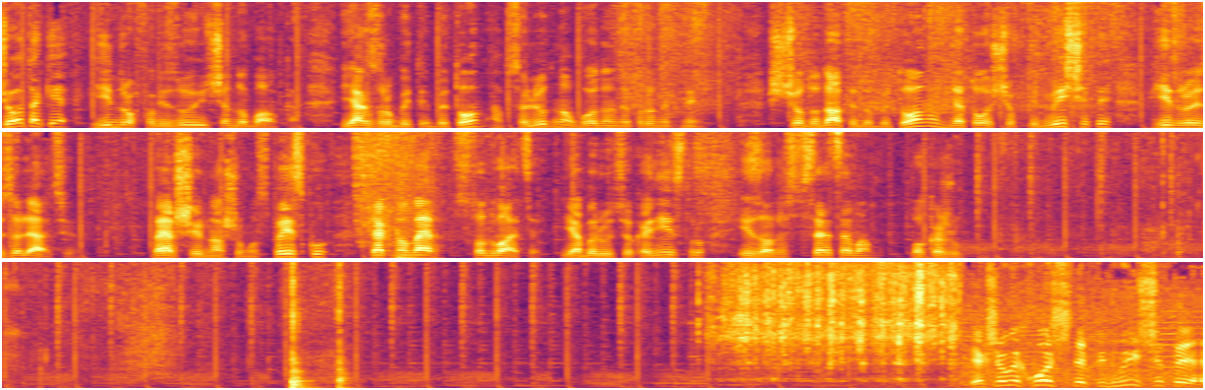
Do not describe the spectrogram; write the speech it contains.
Що таке гідрофобізуюча добавка? Як зробити бетон абсолютно водонепроникним? Що додати до бетону для того, щоб підвищити гідроізоляцію? Перший в нашому списку техномер 120. Я беру цю каністру і зараз все це вам покажу. Якщо ви хочете підвищити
